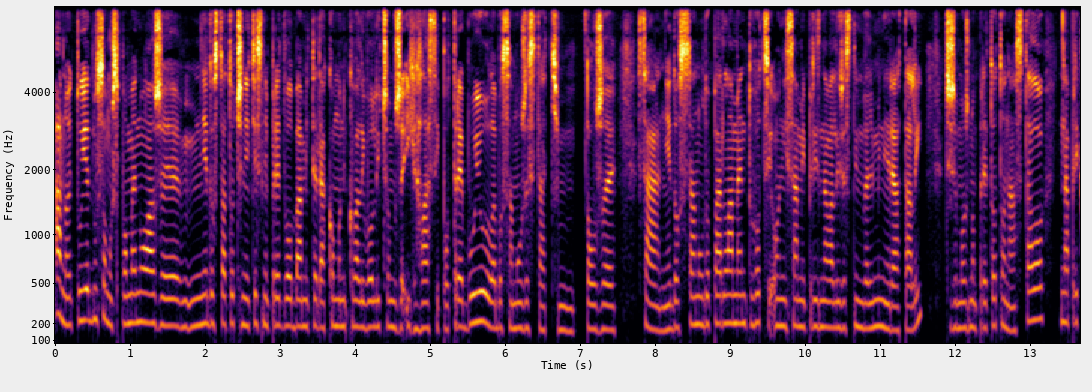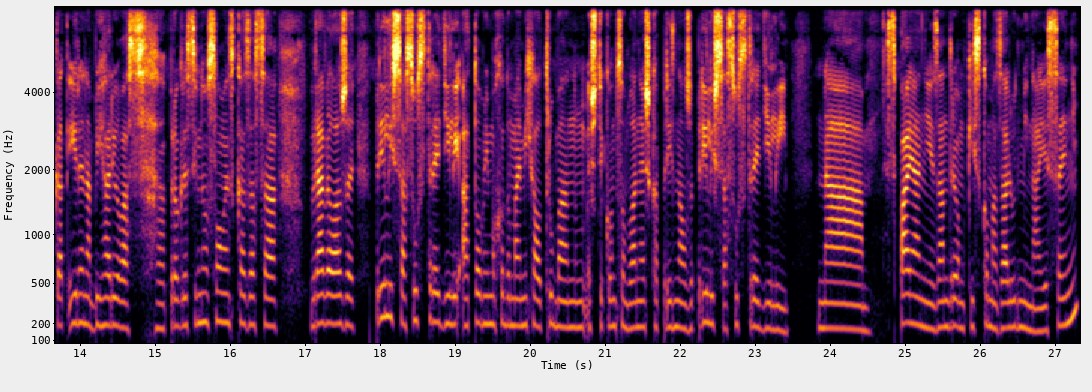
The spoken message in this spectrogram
Áno, tu jednu som už spomenula, že nedostatočne tesne pred voľbami teda komunikovali voličom, že ich hlasy potrebujú, lebo sa môže stať to, že sa nedostanú do parlamentu, hoci oni sami priznávali, že s tým veľmi nerátali. Čiže možno preto to nastalo. Napríklad Irena Bihariova z Progresívneho Slovenska zasa vravela, že príliš sa sústredili, a to mimochodom aj Michal Truban ešte koncom Vlaňaška priznal, že príliš sa sústredili na spájanie s Andreom Kiskom a za ľuďmi na jeseň,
